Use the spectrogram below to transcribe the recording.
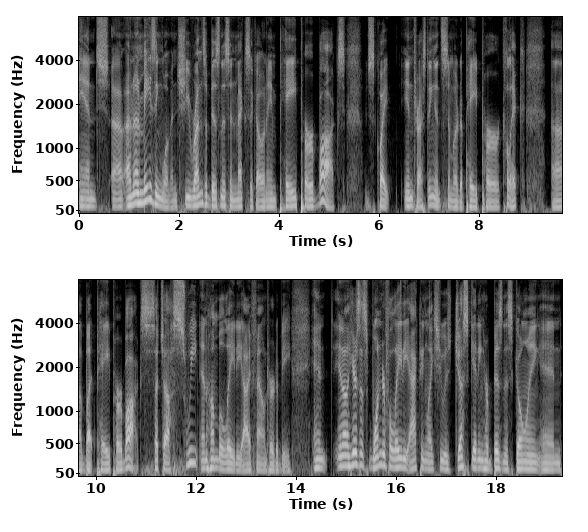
and uh, an amazing woman. She runs a business in Mexico named Pay Per Box, which is quite interesting. It's similar to Pay Per Click, uh, but Pay Per Box. Such a sweet and humble lady I found her to be. And, you know, here's this wonderful lady acting like she was just getting her business going and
